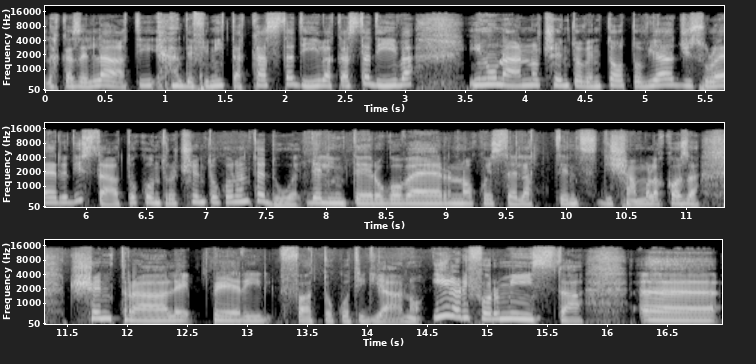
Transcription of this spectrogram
la Casellati, definita Casta Diva, Casta Diva, in un anno 128 viaggi sull'aereo di Stato contro 142 dell'intero governo. Questa è la, diciamo, la cosa centrale per il fatto quotidiano. Il riformista, eh,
